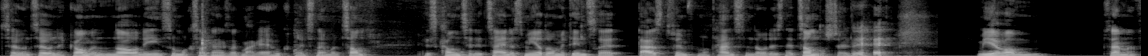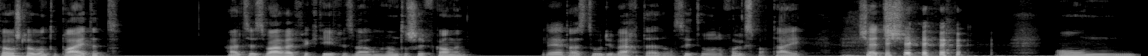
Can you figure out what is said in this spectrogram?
so und so nicht gegangen. Und dann habe ich im Sommer gesagt, ich gesagt, ey, huck mir jetzt nicht mal zusammen. Das kann ja nicht sein, dass wir da mit unseren 1500 Hanseln da das nicht zusammenstellen. wir haben einen Vorschlag unterbreitet. Also es war effektiv, es war um eine Unterschrift gegangen, Ja. dass du die Werte der Südtiroler Volkspartei schätzt. und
